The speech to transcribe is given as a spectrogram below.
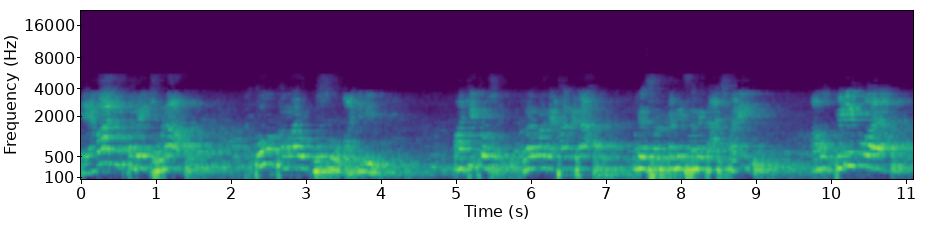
એમાં જો તમે જોડા તો તમારો ગુસ્સો વાજબી. બાકી તો ઘરમાં બેઠા બેઠા તમે સરકારની સામે દાજ પાડી આવો પીડિતો આવ્યા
